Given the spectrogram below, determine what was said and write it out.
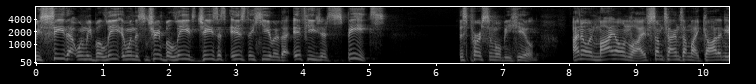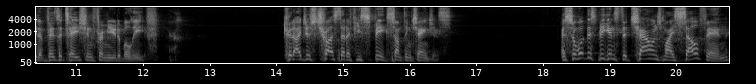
We see that when we believe, when the centurion believes Jesus is the healer, that if he just speaks, this person will be healed. I know in my own life, sometimes I'm like, God, I need a visitation from you to believe. Could I just trust that if he speaks, something changes? And so, what this begins to challenge myself in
